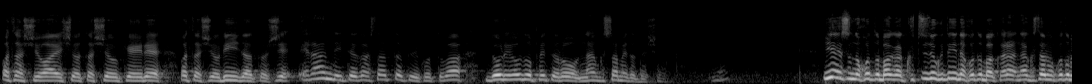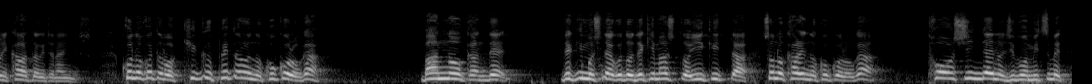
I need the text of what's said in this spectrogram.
私を愛し私を受け入れ私をリーダーとして選んでいてくださったということはどれほどペトロを慰めたでしょうか。イエスの言葉が屈辱的な言葉から慰めの言葉に変わったわけじゃないんです。この言葉を聞くペトロの心が万能感でできもしないことをできますと言い切ったその彼の心が等身大の自分を見つめて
